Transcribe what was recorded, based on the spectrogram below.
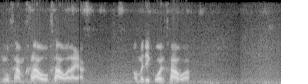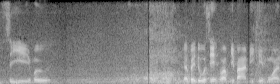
หนูขำเคลาเคลาอะไรอะเอาไม่ได้โกนเคลาเหรอสี่หมื่นเดี๋ยวไปดูซิว่าพี่บ้านมีกี่ม้วน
